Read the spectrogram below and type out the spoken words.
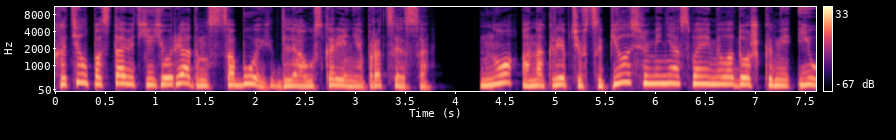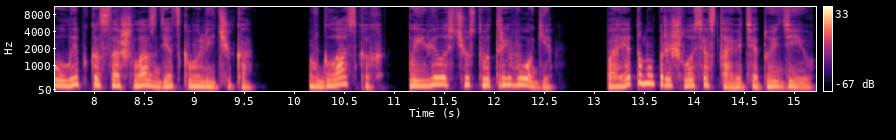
Хотел поставить ее рядом с собой для ускорения процесса, но она крепче вцепилась в меня своими ладошками, и улыбка сошла с детского личика. В глазках появилось чувство тревоги, поэтому пришлось оставить эту идею.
